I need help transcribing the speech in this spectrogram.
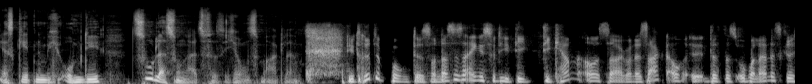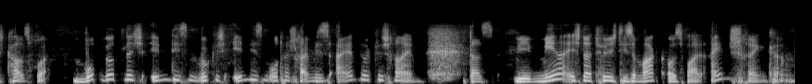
Es geht nämlich um die Zulassung als Versicherungsmakler. Die dritte Punkt ist, und das ist eigentlich so die, die, die Kernaussage, und er sagt auch, äh, dass das Oberlandesgericht Karlsruhe wortwörtlich in diesem, wirklich in diesem Urteil schreiben, dieses eindrücklich rein, dass je mehr ich natürlich diese Marktauswahl einschränke,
